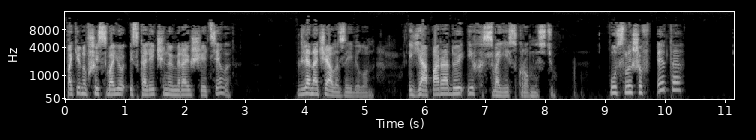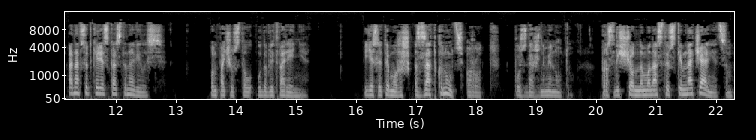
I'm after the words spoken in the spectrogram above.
Покинувший свое искалеченное умирающее тело? Для начала, — заявил он, — я порадую их своей скромностью. Услышав это, она все-таки резко остановилась. Он почувствовал удовлетворение. Если ты можешь заткнуть рот, пусть даже на минуту, просвещенным монастырским начальницам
